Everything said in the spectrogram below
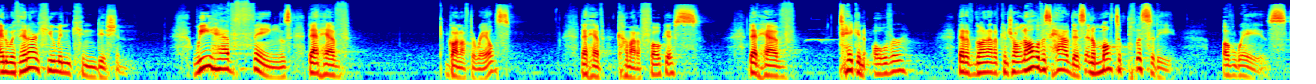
And within our human condition, we have things that have gone off the rails, that have come out of focus, that have taken over, that have gone out of control. And all of us have this in a multiplicity of ways.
